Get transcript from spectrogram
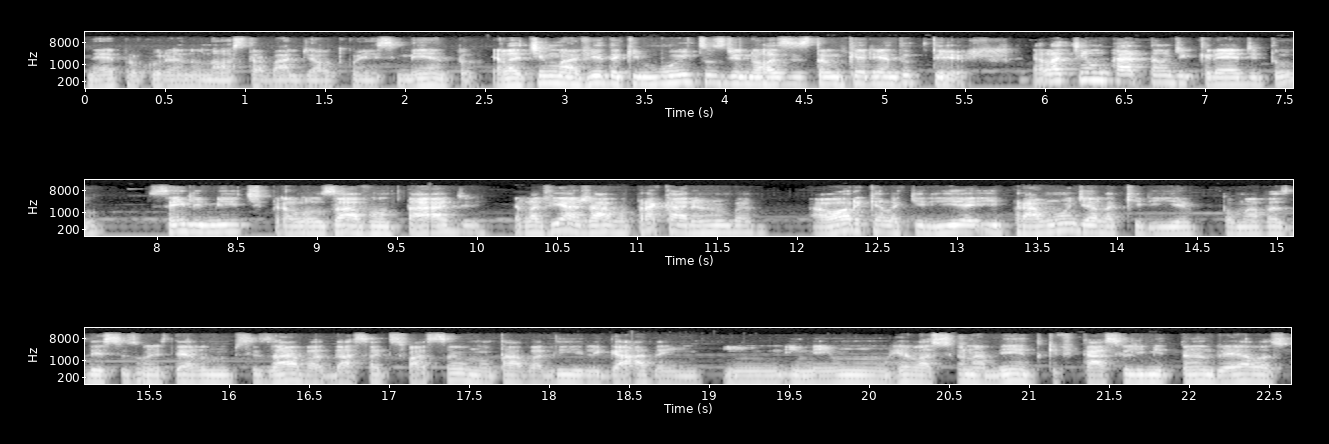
né, procurando o nosso trabalho de autoconhecimento, ela tinha uma vida que muitos de nós estão querendo ter. Ela tinha um cartão de crédito sem limite para ela usar à vontade, ela viajava pra caramba, a hora que ela queria e para onde ela queria, tomava as decisões dela, não precisava dar satisfação, não estava ali ligada em, em, em, nenhum relacionamento que ficasse limitando elas.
